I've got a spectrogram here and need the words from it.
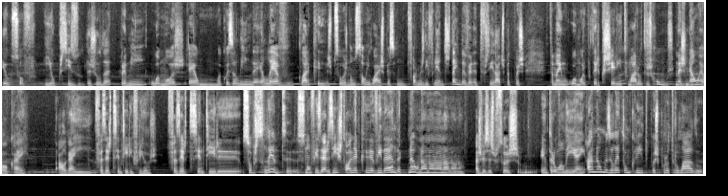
eu sofro e eu preciso de ajuda. Para mim, o amor é uma coisa linda, é leve. Claro que as pessoas não são iguais, pensam de formas diferentes, tem de haver adversidades para depois também o amor poder crescer e tomar outros rumos. Mas não é ok alguém fazer-te sentir inferior. Fazer-te sentir eh, sobressalente. Se não fizeres isto, olha que a vida anda. Não, não, não, não, não, não, não. Às vezes as pessoas hum, entram ali em ah, não, mas ele é tão querido, depois por outro lado,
